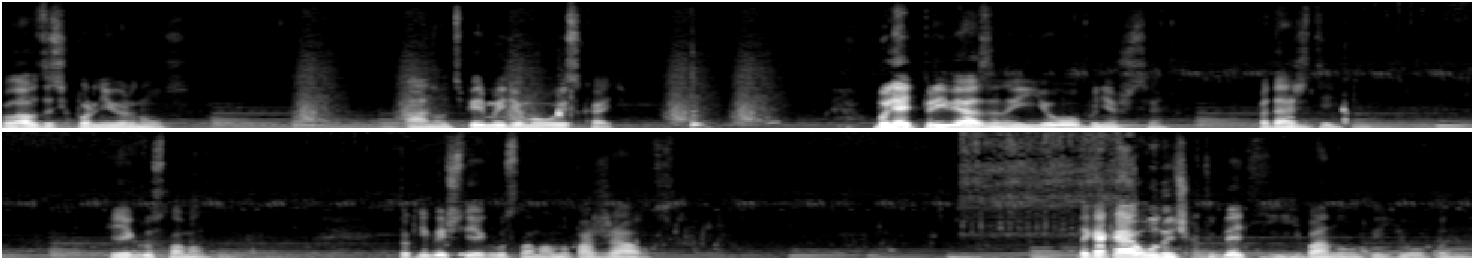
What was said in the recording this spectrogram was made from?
Глав до сих пор не вернулся. А, ну теперь мы идем его искать. Блять, привязанный, ёбнешься. Подожди. Я игру сломал? Только не говори, что я игру сломал. Ну, пожалуйста. Да какая удочка ты, блядь, ебанутый, ёбаный.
